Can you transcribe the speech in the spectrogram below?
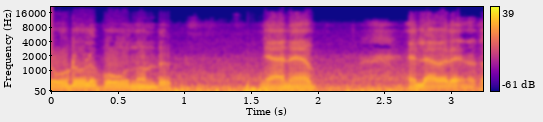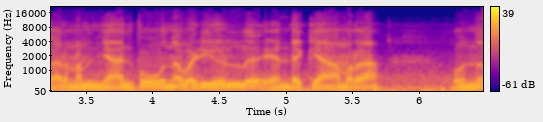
റോഡുകൾ പോകുന്നുണ്ട്. ഞാൻ എല്ലാവരും കാരണം ഞാൻ പോകുന്ന വഴികളിൽ എന്റെ ക്യാമറ ഒന്ന്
